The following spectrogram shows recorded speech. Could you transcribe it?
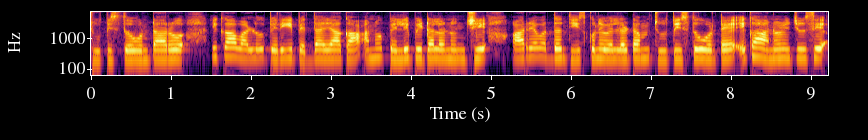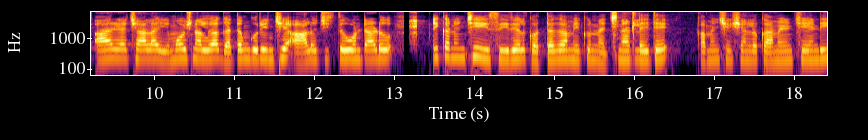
చూపిస్తూ ఉంటారు. ఇక వాళ్ళు పెరిగి పెద్ద అయ్యాక అను పెళ్ళిపీటల నుంచి ఆర్యవర్ధన్ తీసుకుని వెళ్ళటం చూపిస్తూ ఉంటే ఇక అనుని చూసి ఆర్య చాలా ఎమోషనల్గా గతం గురించి ఆలోచిస్తూ ఉంటాడు. ఇక నుంచి ఈ సీరియల్ కొత్తగా మీకు నచ్చినట్లయితే కమెంట్ సెక్షన్లో కామెంట్ చేయండి.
